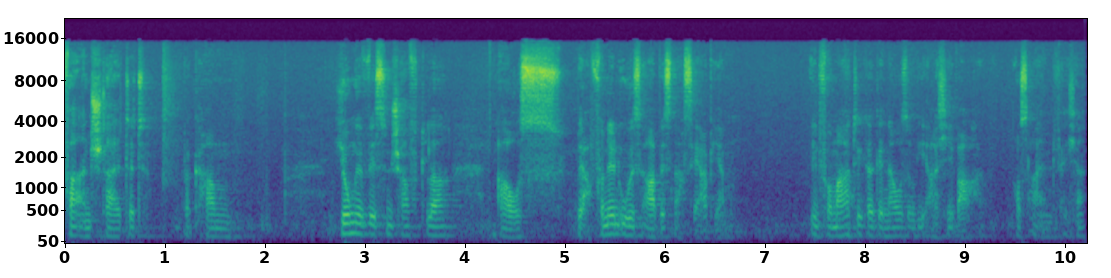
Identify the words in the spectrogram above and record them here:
veranstaltet, bekamen junge Wissenschaftler aus, ja, von den USA bis nach Serbien. Informatiker genauso wie Archivare aus allen Fächern.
